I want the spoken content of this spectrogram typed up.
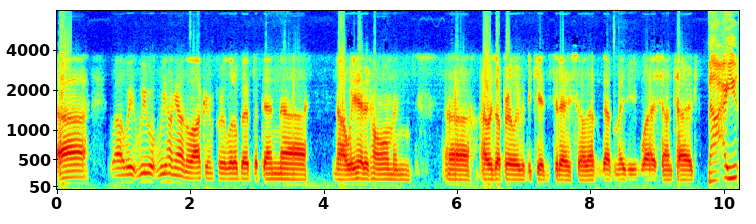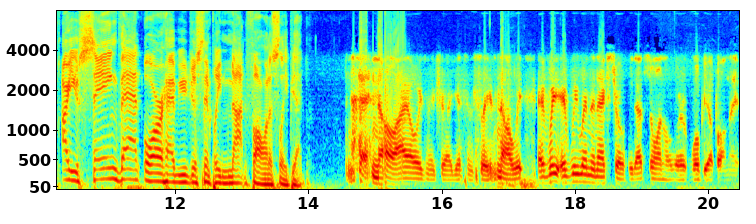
Uh, well, we, we we hung out in the locker room for a little bit, but then uh, no, we headed home, and uh, I was up early with the kids today, so that that may be why I sound tired. now, are you are you saying that, or have you just simply not fallen asleep yet? no, I always make sure I get some sleep. No, we if we if we win the next trophy, that's the one where we're, we'll be up all night.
